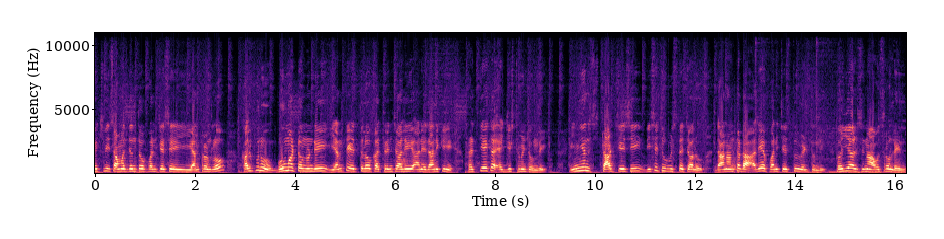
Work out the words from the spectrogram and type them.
హెచ్పి సామర్థ్యంతో పనిచేసే ఈ యంత్రంలో కలుపును భూమట్టం నుండి ఎంత ఎత్తులో కత్తిరించాలి అనే దానికి ప్రత్యేక అడ్జస్ట్మెంట్ ఉంది. ఇంజన్ స్టార్ట్ చేసి దిశ చూపిస్తే చాలు. దానంతటా అదే పని చేస్తూ వెళ్తుంది. తొయ్యాల్సిన అవసరం లేదు.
